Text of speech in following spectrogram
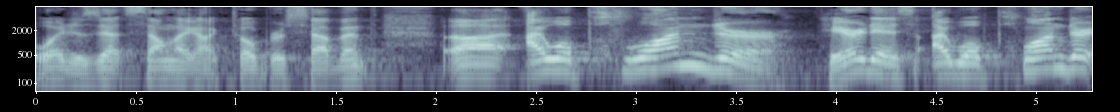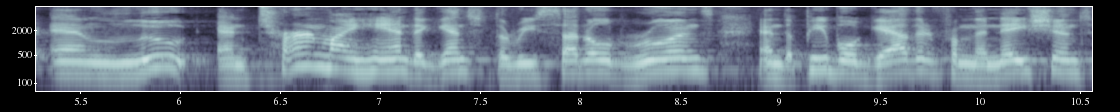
Boy, does that sound like October 7th. Uh, I will plunder. Here it is. I will plunder and loot and turn my hand against the resettled ruins and the people gathered from the nations,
